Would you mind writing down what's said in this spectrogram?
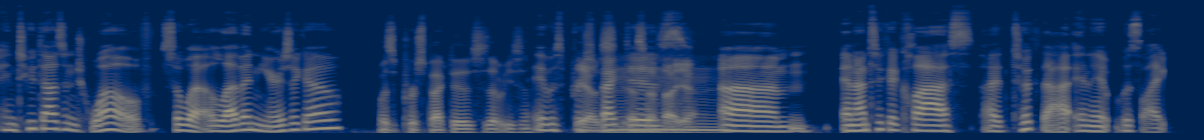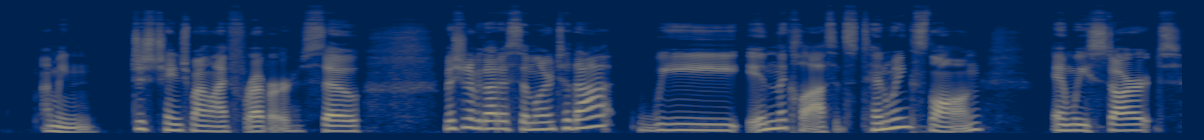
in 2012, so what, 11 years ago, Was it perspectives? Is that what you said? it was Yeah, it was- perspectives. that's what I thought, yeah. Mm. Um, and I took a class, I took that, and it was like, I mean, just changed my life forever. So, Mission of God is similar to that. We, in the class, it's 10 weeks long, and we start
